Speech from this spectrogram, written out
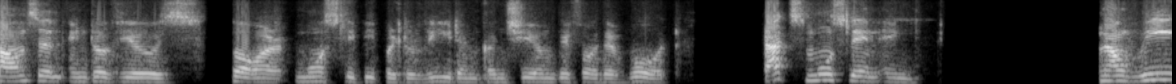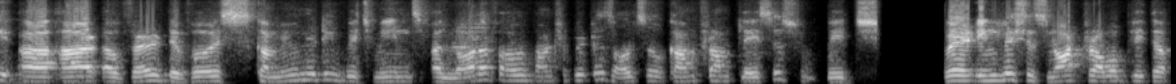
council interviews for mostly people to read and consume before they vote, that's mostly in English. Now, we uh, are a very diverse community, which means a lot of our contributors also come from places which where English is not probably the,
